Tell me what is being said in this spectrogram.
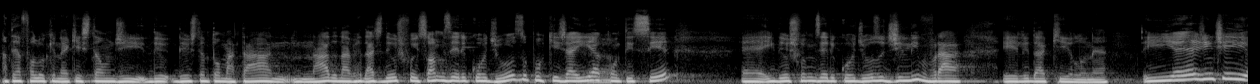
até falou que não é questão de de- Deus tentou matar nada, na verdade Deus foi só misericordioso porque já ia acontecer é, e Deus foi misericordioso de livrar ele daquilo, né? E aí a gente,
